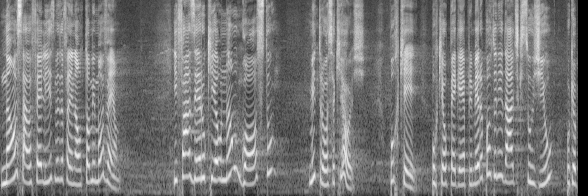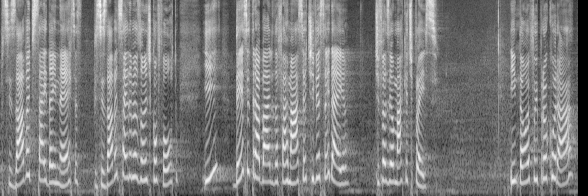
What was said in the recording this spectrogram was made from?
não estava feliz, mas eu falei, não, estou me movendo. E fazer o que eu não gosto me trouxe aqui hoje. Por quê? Porque eu peguei a primeira oportunidade que surgiu, porque eu precisava de sair da inércia, precisava de sair da minha zona de conforto, e desse trabalho da farmácia eu tive essa ideia de fazer o marketplace. Então eu fui procurar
